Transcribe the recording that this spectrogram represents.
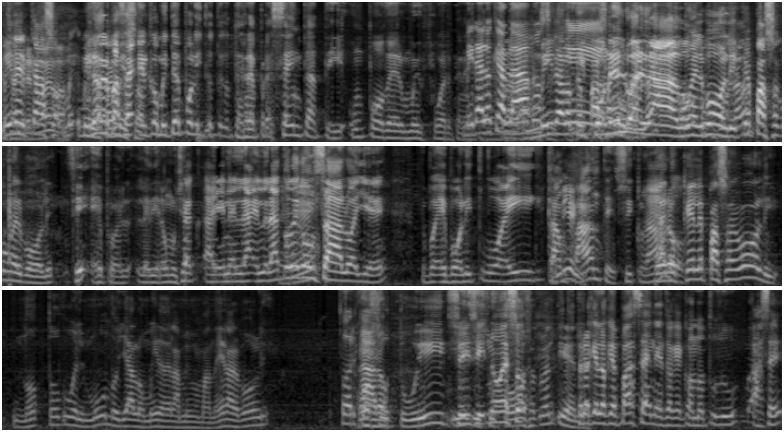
Mira el caso... nueva. Mira lo que pasa, el comité político te, te representa a ti un poder muy fuerte. Mira lo que hablábamos, Mira lo que eh, pasa Ponerlo al lado. Con el boli. ¿Qué pasó con el boli? Sí, eh, pues, le dieron mucha... En el, en el acto de Eh. Gonzalo ayer, el boli estuvo ahí También. campante. Sí, claro. ¿Pero qué le pasó al boli? No todo el mundo ya lo mira de la misma manera al boli. Porque Con su tweet y, Sí, sí, y su no, eso. ¿tú entiendes? Pero que lo que pasa en esto, que cuando tú haces,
